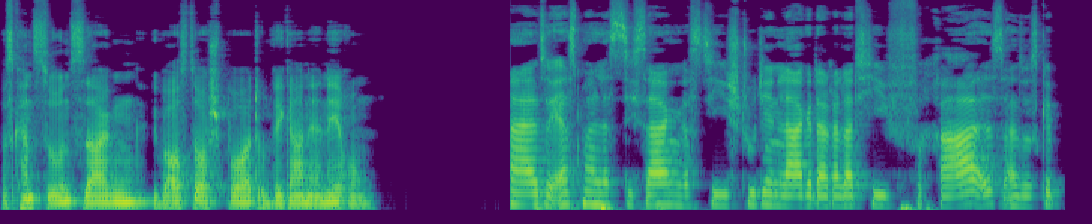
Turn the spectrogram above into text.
was kannst du uns sagen über Ausdauersport und vegane Ernährung? Also erstmal lässt sich sagen, dass die Studienlage da relativ rar ist. Also es gibt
